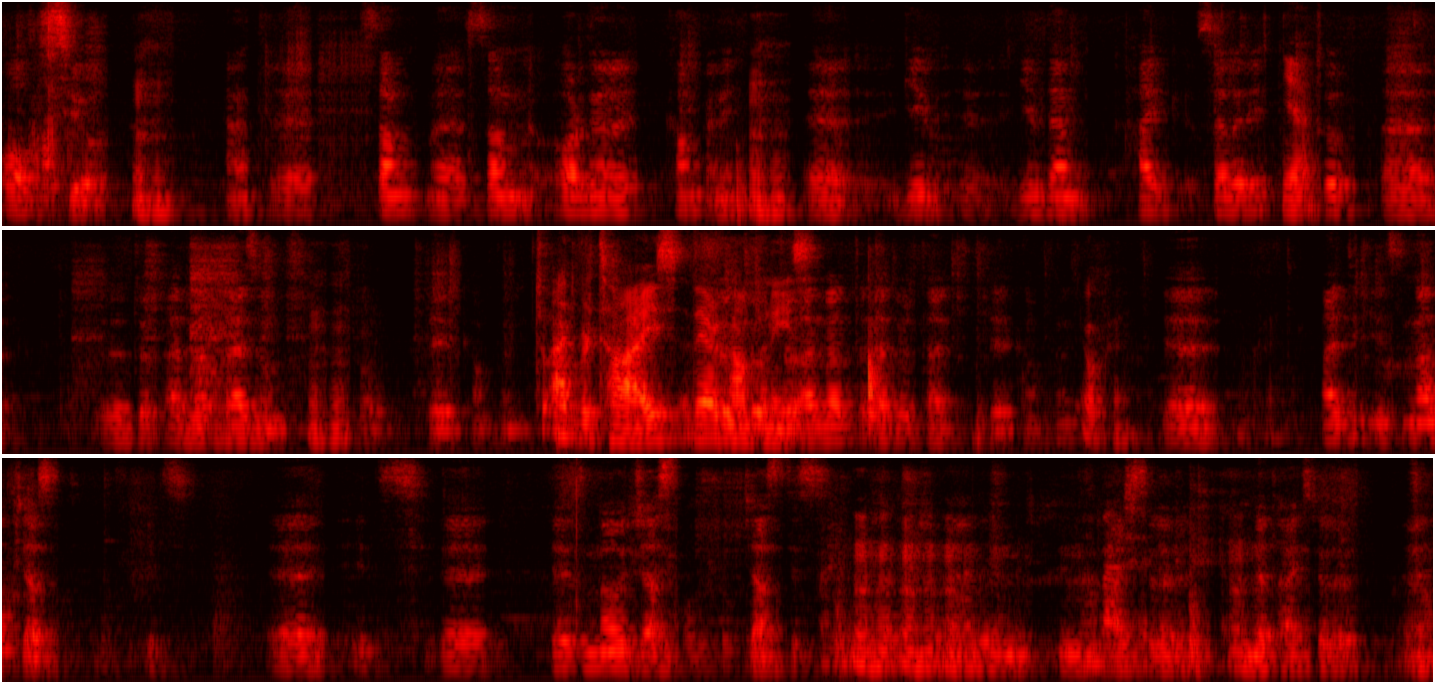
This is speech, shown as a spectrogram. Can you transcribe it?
old CEO, Mhm. and uh, some uh, some ordinary company Mhm. uh, give uh, give them high salary Yeah. to uh, uh, to advertisement hmm for their company. To advertise their To- to- companies. To, advert- advertise their company. Okay. Uh, I think it's not just. It's uh, it's uh, there is no just justice uh, in in high salary in that high salary. Uh,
